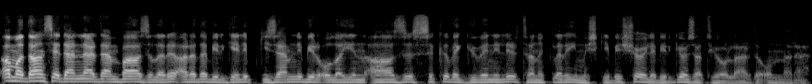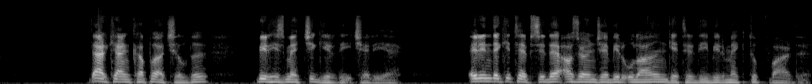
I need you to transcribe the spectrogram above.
Ama dans edenlerden bazıları arada bir gelip gizemli bir olayın ağzı sıkı ve güvenilir tanıklarıymış gibi şöyle bir göz atıyorlardı onlara. Derken kapı açıldı, bir hizmetçi girdi içeriye. Elindeki tepside az önce bir ulağın getirdiği bir mektup vardı.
